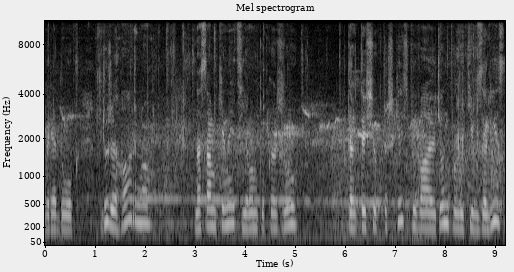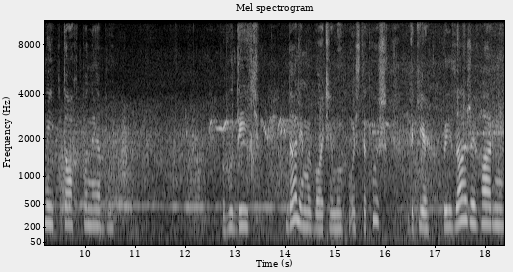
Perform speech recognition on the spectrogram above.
в рядок. Дуже гарно. На сам кінець я вам покажу те, що пташки співають. Он полетів залізний птах по небу. Гудить. Далі ми бачимо ось також такі пейзажі гарні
